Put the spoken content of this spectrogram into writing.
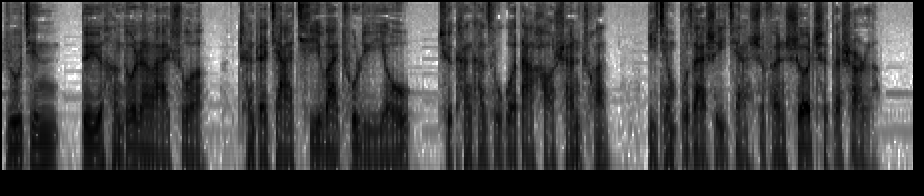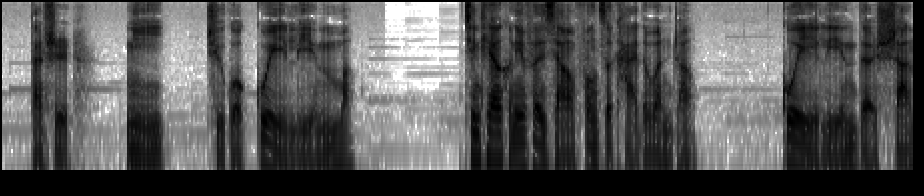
如今，对于很多人来说，趁着假期外出旅游，去看看祖国大好山川，已经不再是一件十分奢侈的事儿了。但是，你去过桂林吗？今天和您分享丰子恺的文章《桂林的山》。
